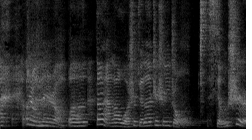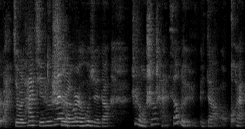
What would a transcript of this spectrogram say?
这种内容。嗯，当然了，我是觉得这是一种。形式吧，就是它其实是很多人会觉得这种生产效率比较快。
